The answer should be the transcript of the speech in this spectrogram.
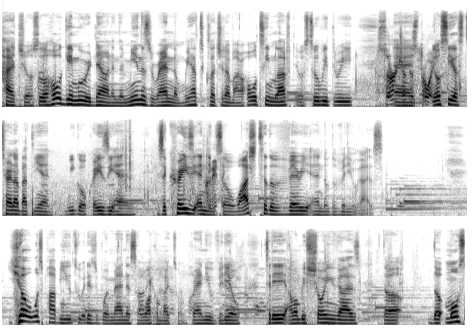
Alright, yo. So the whole game we were down, and then me and this random, we had to clutch it up. Our whole team left. It was 2v3. Search and And destroy. you'll see us turn up at the end. We go crazy, and it's a crazy ending. So watch to the very end of the video, guys. Yo, what's poppin' YouTube? It is your boy Mahdness, and welcome back to a brand new video. Today, I'm gonna be showing you guys the the most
